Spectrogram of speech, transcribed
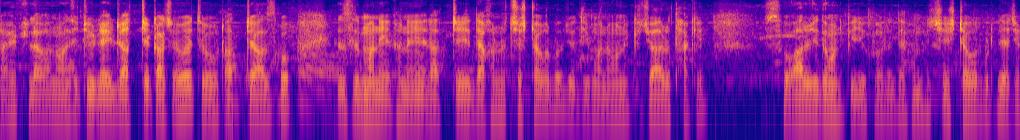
লাইট লাগানো আছে টিউবলাইট রাত্রে কাছে হবে তো রাত্রে আসব। মানে এখানে রাত্রে দেখানোর চেষ্টা করব, যদি মানে অনেক কিছু আরও থাকে। সো আরও যদি অনেক কিছু করে, দেখানোর চেষ্টা করব, ঠিক আছে?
